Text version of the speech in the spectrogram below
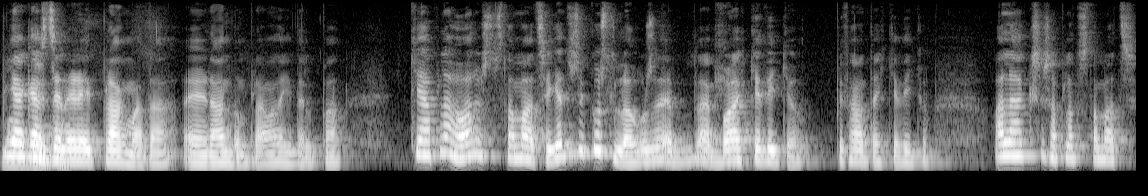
Για να κάνεις data. generate πράγματα, ε, random πράγματα κτλ. Και απλά ο άλλος το σταμάτησε. Για τους δικούς του λόγους. μπορεί να έχει και δίκιο. Πιθανότατα έχει και δίκιο. Αλλά ξέρει, απλά το σταμάτησε.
